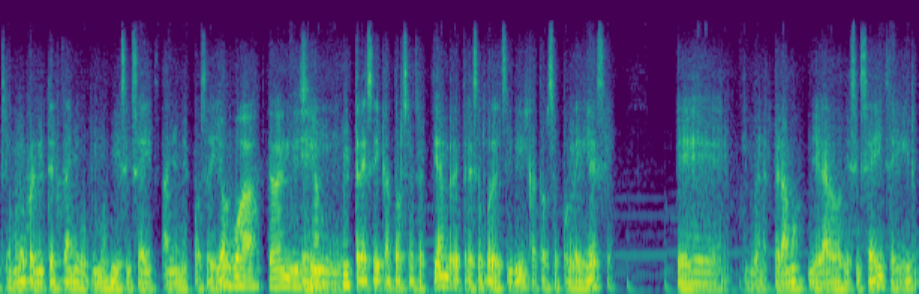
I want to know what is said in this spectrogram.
si me lo permite, este año cumplimos 16 años mi esposa y yo. ¡Wow! ¡Qué bendición! 13 y 14 de septiembre, 13 por el civil, 14 por la iglesia. Eh, y bueno, esperamos llegar a los 16 y seguir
